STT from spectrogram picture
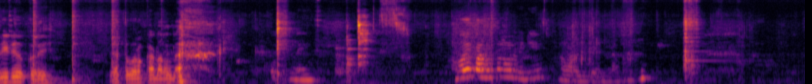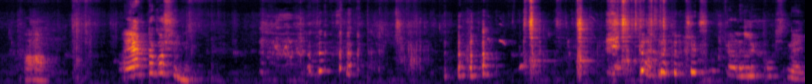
ভিডিও করি। এত বড় না। হ্যাঁ একটা কোশ্চেন নেই। কারলে নাই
